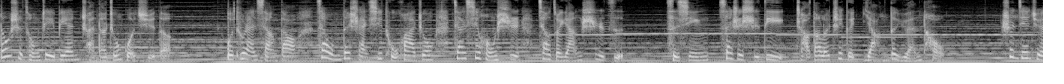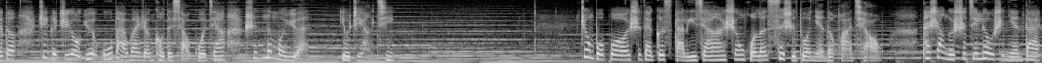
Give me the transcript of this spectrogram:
都是从这边传到中国去的。”我突然想到，在我们的陕西土话中，将西红柿叫做“洋柿子”，此行算是实地找到了这个“洋”的源头。瞬间觉得，这个只有约五百万人口的小国家是那么远，又这样近。郑伯伯是在哥斯达黎加生活了四十多年的华侨，他上个世纪六十年代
